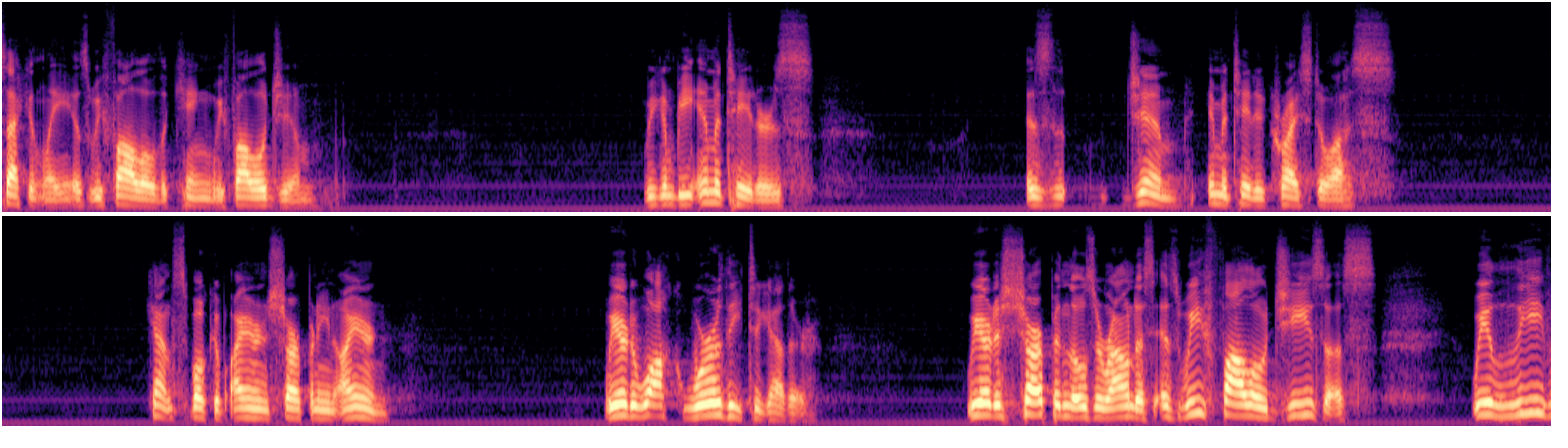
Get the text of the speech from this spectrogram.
Secondly, as we follow the King, we follow Jim. We can be imitators as Jim imitated Christ to us. Kent spoke of iron sharpening iron. We are to walk worthy together. We are to sharpen those around us. As we follow Jesus, we leave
